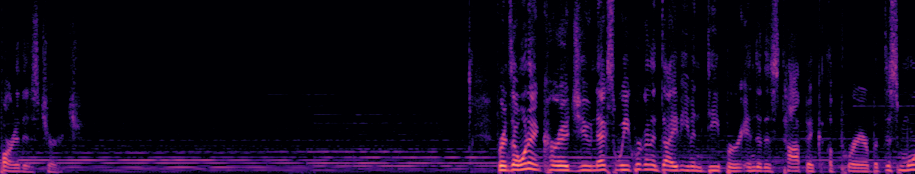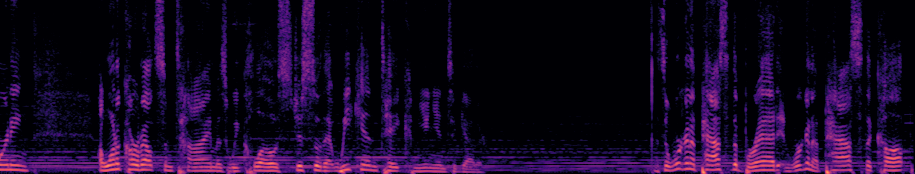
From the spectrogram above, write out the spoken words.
part of this church. Friends, I want to encourage you. Next week, we're going to dive even deeper into this topic of prayer. But this morning, I want to carve out some time as we close just so that we can take communion together. And so we're going to pass the bread and we're going to pass the cup.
